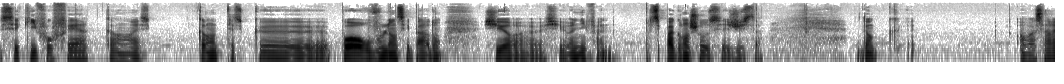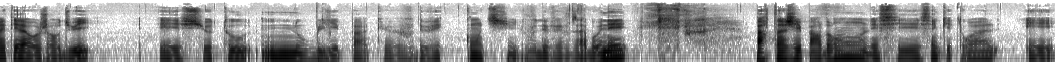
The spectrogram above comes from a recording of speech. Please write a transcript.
ce qu'il faut faire quand est-ce, que pour vous lancer pardon sur euh, sur OnlyFans. C'est pas grand chose, c'est juste ça. Donc on va s'arrêter là aujourd'hui et surtout n'oubliez pas que vous devez continuer, vous devez vous abonner, partager pardon, laisser 5 étoiles et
